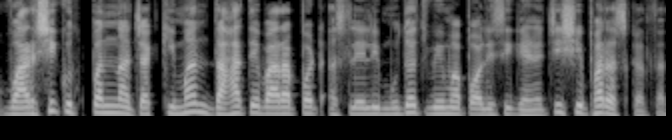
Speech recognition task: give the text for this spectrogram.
वार्षिक उत्पन्नाच्या किमान दहा ते बारा पट असलेली मुदत विमा पॉलिसी घेण्याची शिफारस करतात.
